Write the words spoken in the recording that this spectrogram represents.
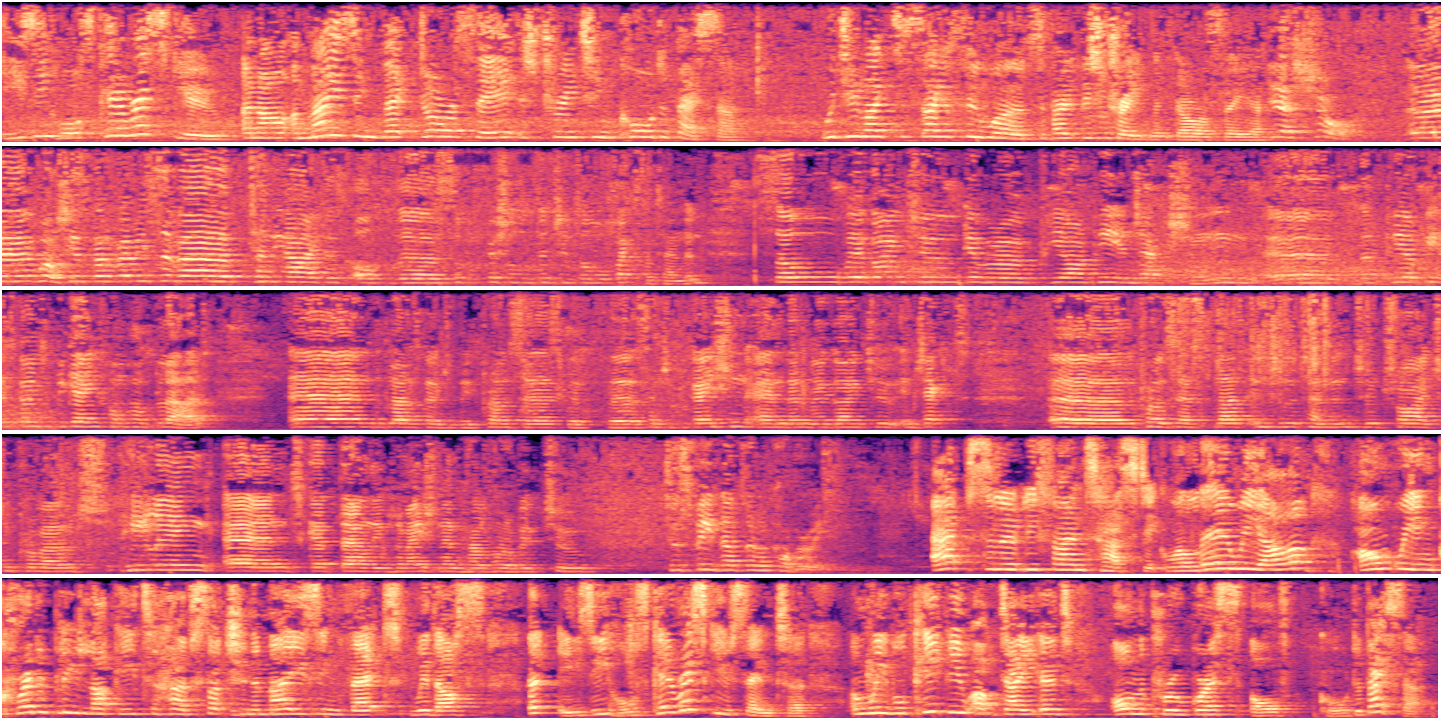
Easy Horse Care Rescue and our amazing vet Dorothy is treating Cordobessa. Would you like to say a few words about this treatment, Dorothea? Yes, sure. Uh, well, she's got a very severe tendinitis of the superficial digital flexor tendon. So we're going to give her a PRP injection. Uh, the PRP is going to be gained from her blood and the blood is going to be processed with uh, centrifugation and then we're going to inject uh, the processed blood into the tendon to try to promote healing and get down the inflammation and help her a bit to, to speed up the recovery. Absolutely fantastic. Well, there we are. Aren't we incredibly lucky to have such an amazing vet with us at Easy Horse Care Rescue Centre? And we will keep you updated on the progress of Cordobessa.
